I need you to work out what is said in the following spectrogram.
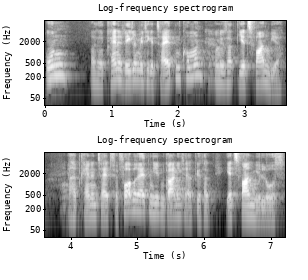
un, also keine regelmäßige Zeiten kommen okay. und gesagt, jetzt fahren wir. Okay. Er hat keine Zeit für Vorbereiten gegeben, gar nichts. Er hat gesagt, jetzt fahren wir los.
